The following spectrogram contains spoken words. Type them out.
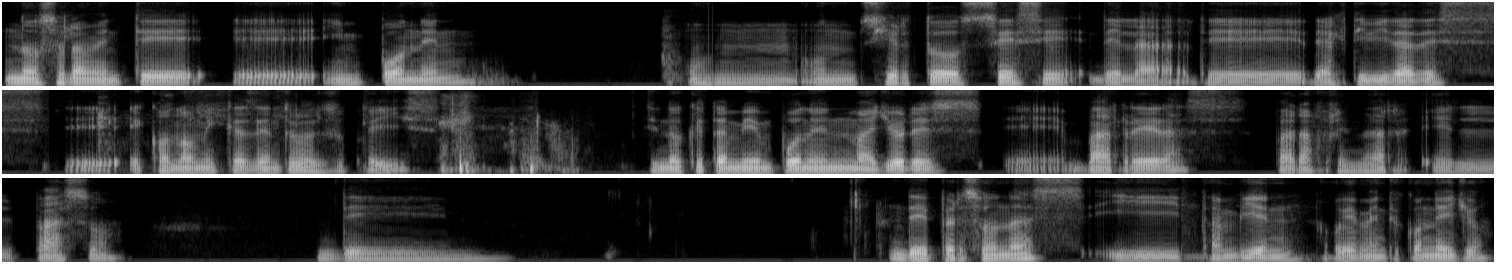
no solamente eh, imponen un, un cierto cese de, la, de, de actividades eh, económicas dentro de su país, sino que también ponen mayores eh, barreras para frenar el paso de, de personas y también, obviamente con ello,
